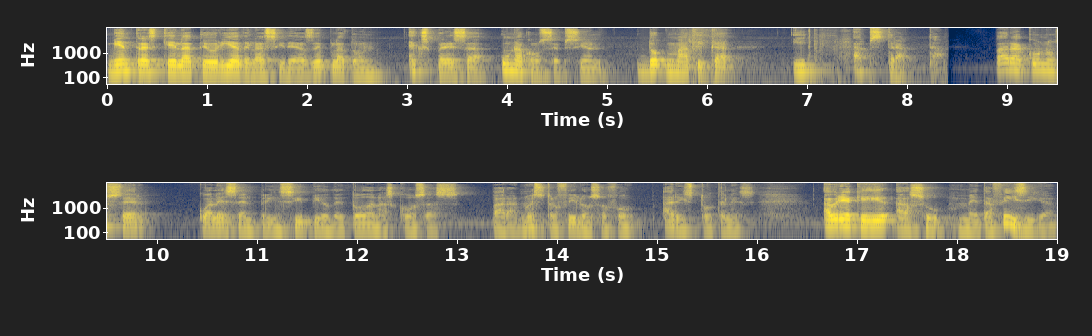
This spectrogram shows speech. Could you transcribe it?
mientras que la teoría de las ideas de Platón expresa una concepción dogmática y abstracta. Para conocer cuál es el principio de todas las cosas para nuestro filósofo Aristóteles, habría que ir a su metafísica,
